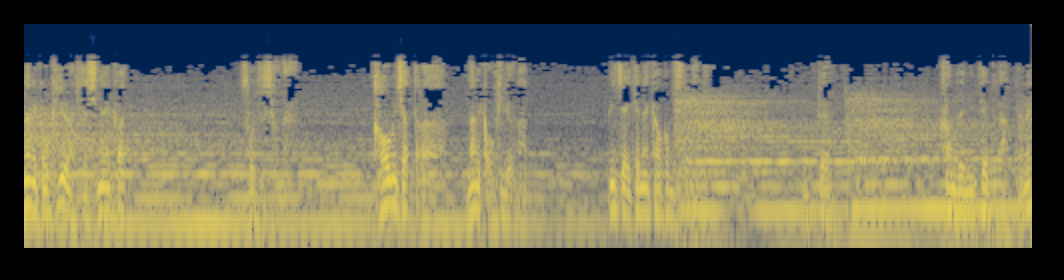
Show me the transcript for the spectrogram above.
何か起きるような気がしねえか。そうですよね。顔見ちゃったら何か起きるよな。見ちゃいけない顔かもしれない。って、完全にテープで貼ってね、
